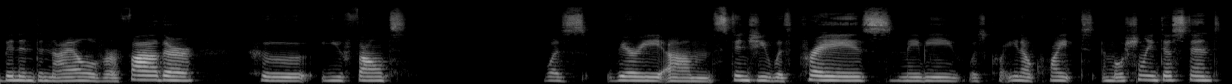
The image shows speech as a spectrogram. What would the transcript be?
been in denial over a father who you felt was very um, stingy with praise, maybe was you know quite emotionally distant,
